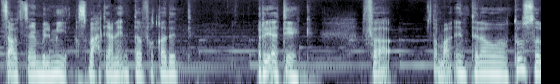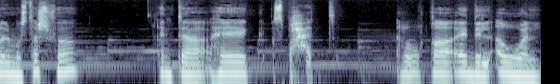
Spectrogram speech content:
99% أصبحت يعني أنت فقدت رئتيك. فطبعا أنت لو توصل المستشفى أنت هيك أصبحت القائد الأول.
